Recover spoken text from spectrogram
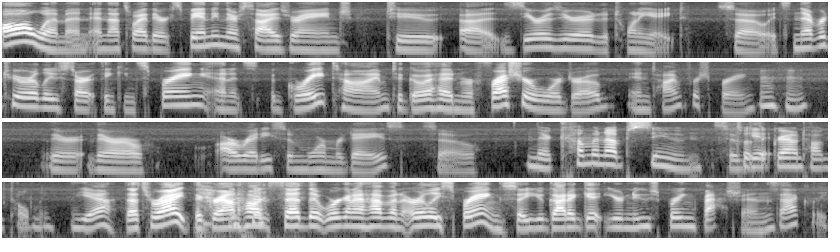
all women, and that's why they're expanding their size range to uh, 00 to 28. So it's never too early to start thinking spring, and it's a great time to go ahead and refresh your wardrobe in time for spring. Mm-hmm. There, there are already some warmer days, so And they're coming up soon. So That's what the groundhog told me. yeah, that's right. The groundhog said that we're gonna have an early spring, so you got to get your new spring fashions. Exactly.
